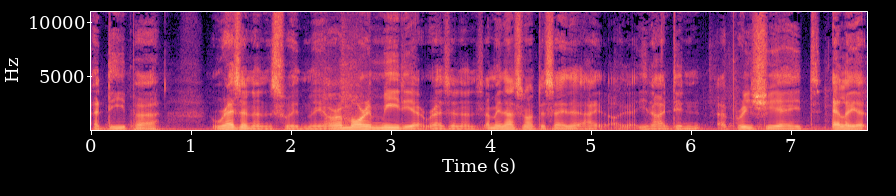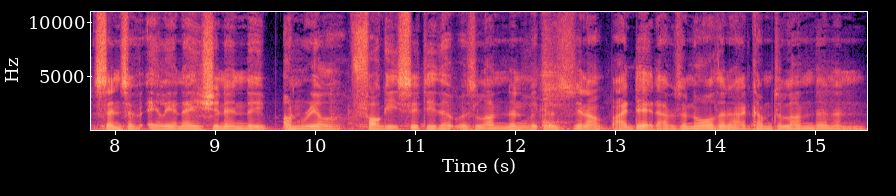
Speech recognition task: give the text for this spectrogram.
a deeper resonance with me or a more immediate resonance. I mean, that's not to say that I, you know, I didn't appreciate Eliot's sense of alienation in the unreal, foggy city that was London because, you know, I did. I was a northerner. I'd come to London and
